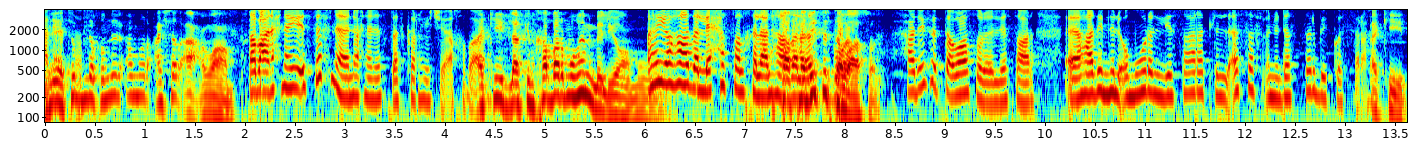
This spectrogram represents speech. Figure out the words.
اللي هي. تبلغ من العمر عشر أعوام. طبعا إحنا يأسفنا إنه إحنا نستذكر هيك أخبار. أكيد لكن خبر مهم اليوم و- هي هذا اللي حصل خلال هذا حديث الأسبوع. التواصل. حديث التواصل اللي صار. آه هذه من الأمور اللي صارت للأسف إنه تصير بكثرة. أكيد.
